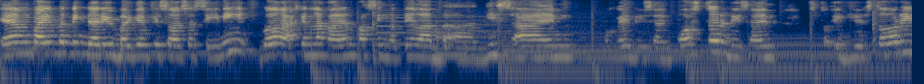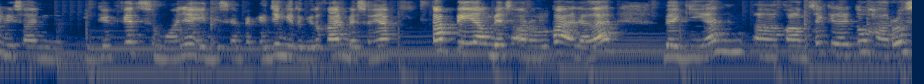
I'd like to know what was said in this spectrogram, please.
Yang paling penting dari bagian visualisasi ini, gue yakin lah kalian pasti ngerti lah desain, oke desain poster, desain IG story, desain IG feed, semuanya desain packaging gitu-gitu kan biasanya. Tapi yang biasa orang lupa adalah bagian uh, kalau misalnya kita itu harus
